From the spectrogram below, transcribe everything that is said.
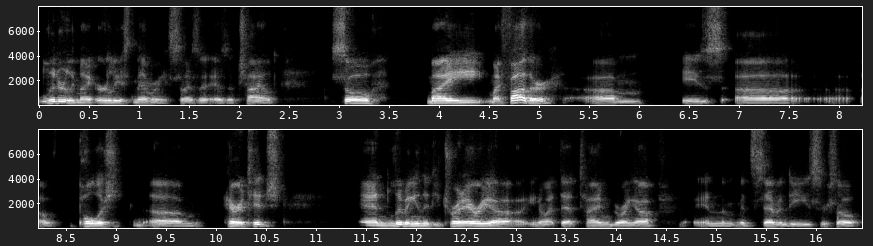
literally my earliest memories. So as a as a child, so my my father um, is uh, of Polish um, heritage and living in the Detroit area, you know, at that time, growing up in the mid 70s or so,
